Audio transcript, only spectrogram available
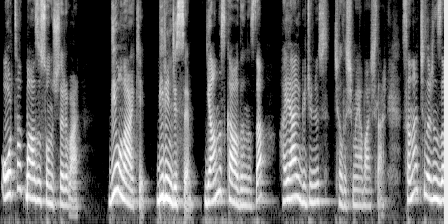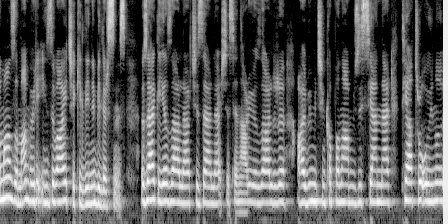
ortak bazı sonuçları var. Diyorlar ki birincisi yalnız kaldığınızda hayal gücünüz çalışmaya başlar. Sanatçıların zaman zaman böyle inzivaya çekildiğini bilirsiniz. Özellikle yazarlar, çizerler, işte senaryo yazarları, albüm için kapanan müzisyenler, tiyatro oyunu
